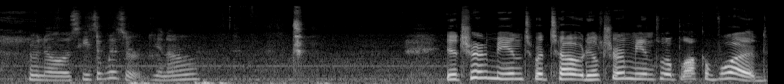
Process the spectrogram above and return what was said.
Who knows? He's a wizard, you know? He'll turn me into a toad. He'll turn me into a block of wood.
